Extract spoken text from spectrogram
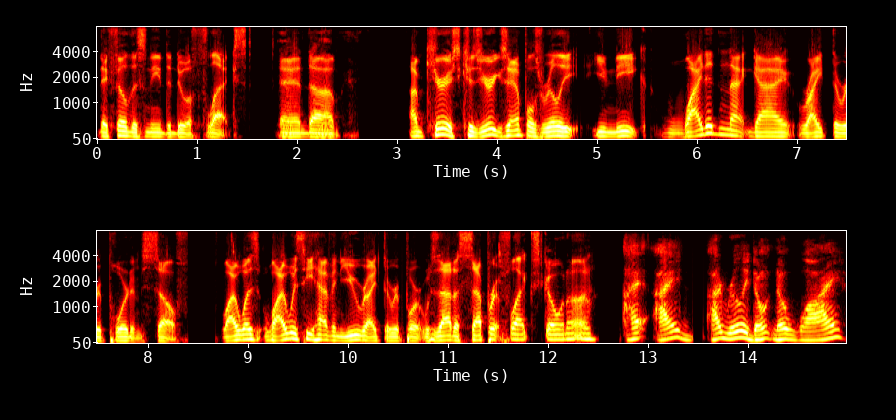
they feel this need to do a flex. Yeah. And um, I'm curious because your example is really unique. Why didn't that guy write the report himself? Why was why was he having you write the report? Was that a separate flex going on? I I I really don't know why.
